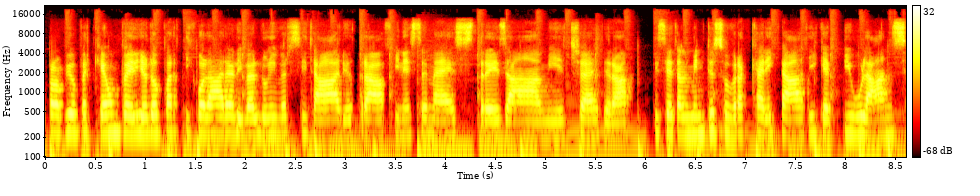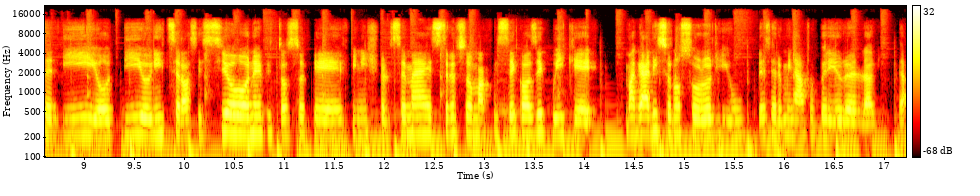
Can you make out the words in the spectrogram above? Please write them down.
proprio perché è un periodo particolare a livello universitario, tra fine semestre, esami, eccetera, che si è talmente sovraccaricati che è più l'ansia di oddio inizia la sessione piuttosto che finisce il semestre, insomma queste cose qui che magari sono solo di un determinato periodo della vita.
